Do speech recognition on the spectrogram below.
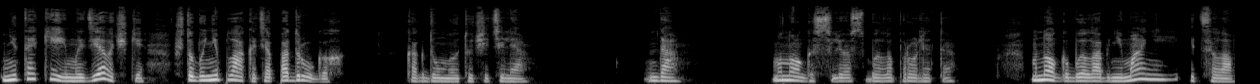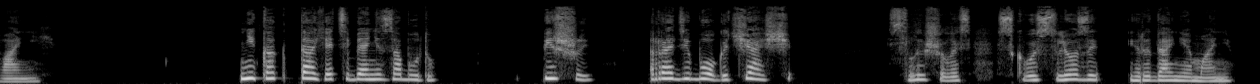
Не такие мы девочки, чтобы не плакать о подругах, как думают учителя. Да, много слез было пролито, много было обниманий и целований. Никогда я тебя не забуду. Пиши, ради бога, чаще. Слышалось сквозь слезы и рыдания Мани.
